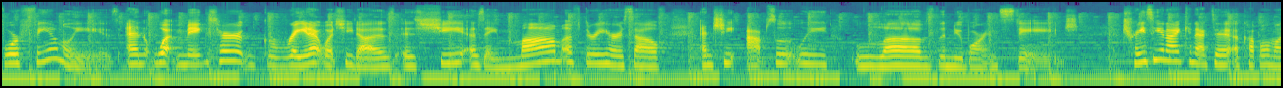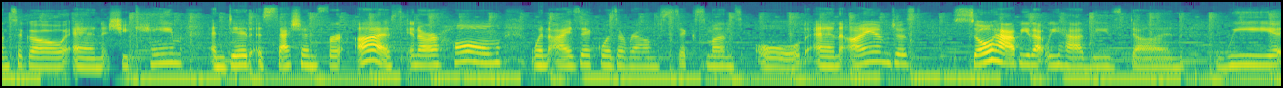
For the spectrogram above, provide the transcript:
for families. And what makes her great at what she does is she is a mom of three herself and she absolutely loves the newborn stage. Tracy and I connected a couple months ago, and she came and did a session for us in our home when Isaac was around six months old. And I am just so happy that we had these done. We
